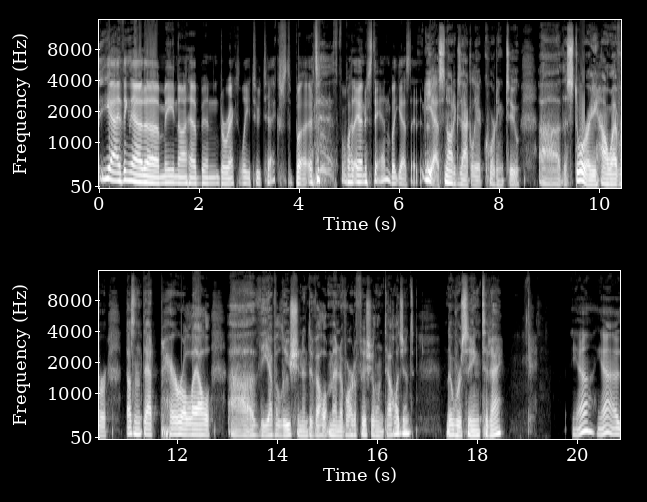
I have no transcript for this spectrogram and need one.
Yeah, I think that uh, may not have been directly to text, but from what I understand, but yes, that, that- Yes, not exactly according to uh, the story. However, doesn't that parallel uh, the evolution and development of artificial intelligence that we're seeing today? Yeah, yeah.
